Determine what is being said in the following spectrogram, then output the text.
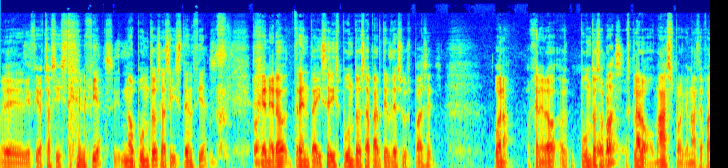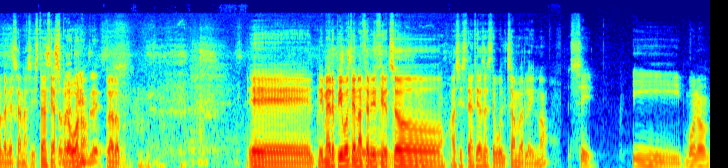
eh, 18 asistencias, no puntos, asistencias. Generó 36 puntos a partir de sus pases. Bueno, generó eh, puntos O a más. Claro, o más, porque no hace falta que sean asistencias, son pero de bueno, triple. claro. Eh, el primer pivote en hacer Sí. 18 asistencias desde Will Chamberlain, ¿no? Sí. Y bueno,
